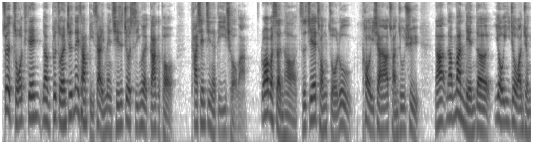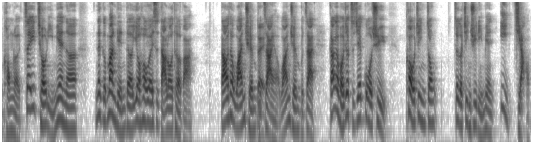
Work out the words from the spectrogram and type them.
所以昨天那不是昨天，就是那场比赛里面，其实就是因为 Gagpo 他先进了第一球嘛。Robertson 哈，直接从左路扣一下，然后传出去，然后那曼联的右翼就完全空了。这一球里面呢，那个曼联的右后卫是达洛特吧？达洛特完全不在啊，完全不在。刚克普就直接过去扣进中这个禁区里面，一脚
